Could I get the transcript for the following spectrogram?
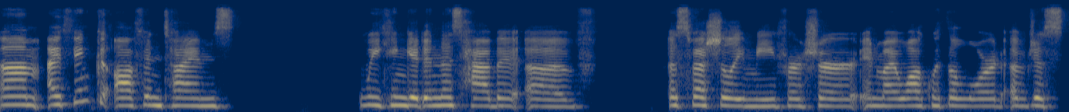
Um, I think oftentimes we can get in this habit of especially me for sure in my walk with the Lord of just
